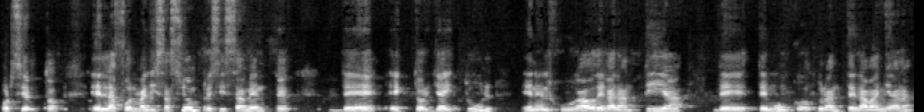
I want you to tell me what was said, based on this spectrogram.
por cierto, es la formalización precisamente de Héctor Yaitul en el juzgado de garantía de Temuco durante la mañana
